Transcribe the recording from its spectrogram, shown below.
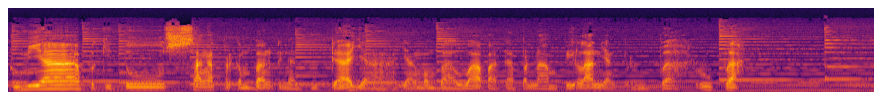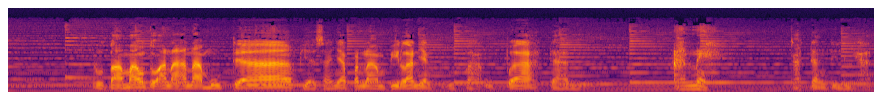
Dunia begitu sangat berkembang dengan budaya yang membawa pada penampilan yang berubah-ubah terutama untuk anak-anak muda biasanya penampilan yang berubah-ubah dan aneh kadang dilihat.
